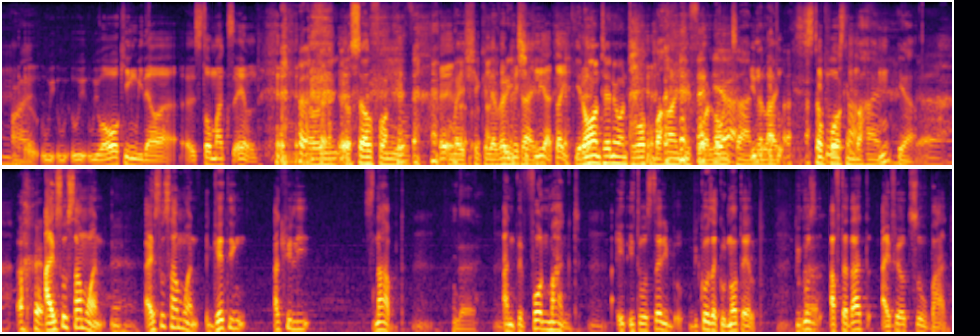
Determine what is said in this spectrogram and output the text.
mm. uh, we, we, we were walking with our uh, stomachs held. Mm. your cell phone, you umeshikilia very tight. tight. You don't want anyone to walk behind you for a long Yeah. time. You You're like, it stop it walking tough. behind. Yeah. yeah. I saw someone, I saw someone getting actually snapped The- and the phone mugged. It, it was terrible because I could not help. Because Yeah. after that, I felt so bad.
